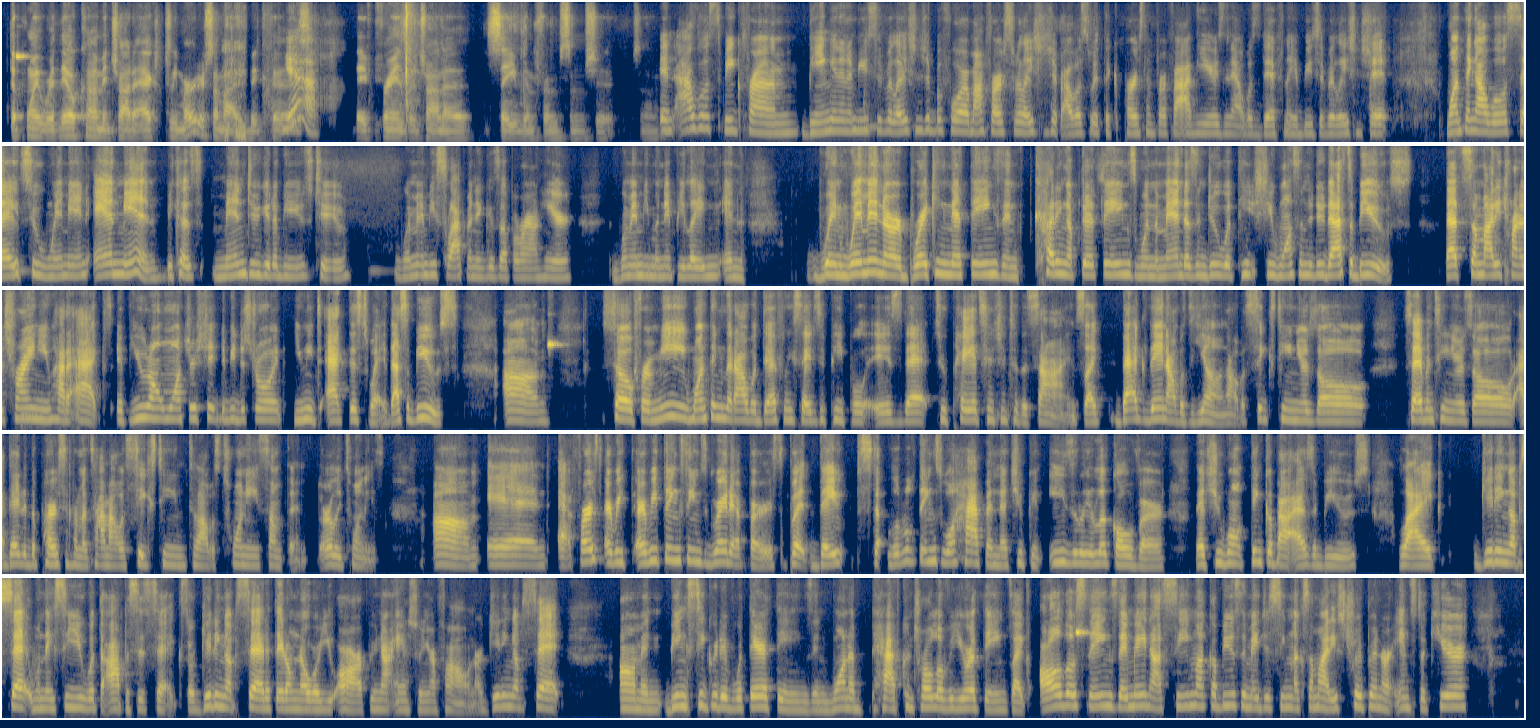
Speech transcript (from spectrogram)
the point where they'll come and try to actually murder somebody because yeah their friends are trying to save them from some shit. So. And I will speak from being in an abusive relationship before. My first relationship, I was with the person for five years, and that was definitely abusive relationship. One thing I will say to women and men, because men do get abused too. Women be slapping niggas up around here. Women be manipulating, and when women are breaking their things and cutting up their things, when the man doesn't do what he, she wants him to do, that's abuse. That's somebody trying to train you how to act. If you don't want your shit to be destroyed, you need to act this way. That's abuse. Um, so for me, one thing that I would definitely say to people is that to pay attention to the signs. Like back then, I was young. I was 16 years old, 17 years old. I dated the person from the time I was 16 till I was 20 something, early 20s um and at first every everything seems great at first but they st- little things will happen that you can easily look over that you won't think about as abuse like getting upset when they see you with the opposite sex or getting upset if they don't know where you are if you're not answering your phone or getting upset um and being secretive with their things and want to have control over your things. Like all those things they may not seem like abuse. It may just seem like somebody's tripping or insecure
